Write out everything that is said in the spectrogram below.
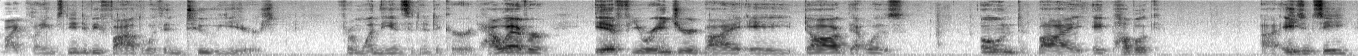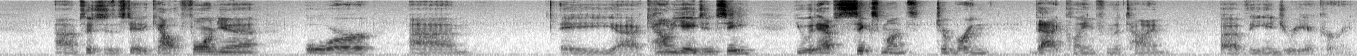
Bite claims need to be filed within two years from when the incident occurred. However, if you were injured by a dog that was owned by a public uh, agency, um, such as the state of California or um, a uh, county agency, you would have six months to bring that claim from the time of the injury occurring.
